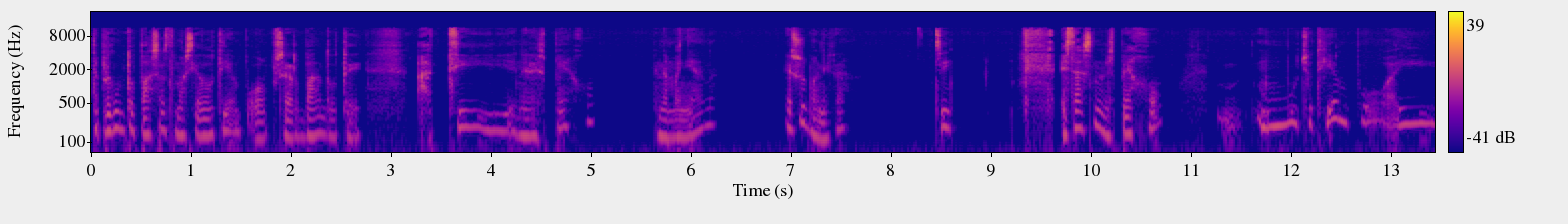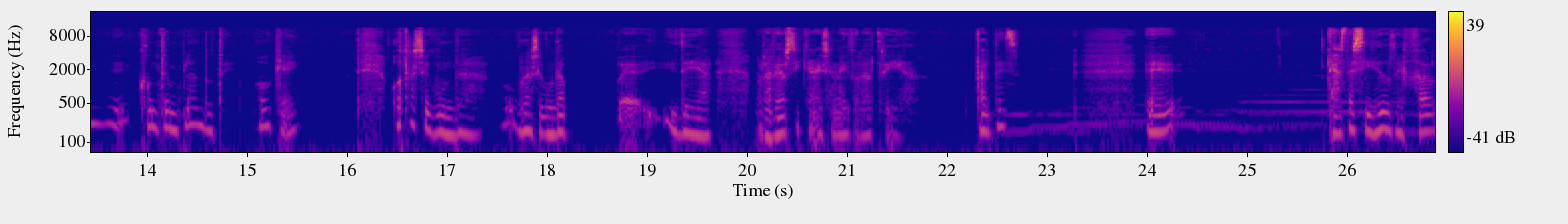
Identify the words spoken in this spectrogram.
Te pregunto, ¿pasas demasiado tiempo observándote a ti en el espejo en la mañana? Eso es vanidad. Sí. Estás en el espejo mucho tiempo ahí eh, contemplándote. Ok. Otra segunda, una segunda eh, idea para ver si caes en la idolatría. Tal vez eh, te has decidido dejar,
